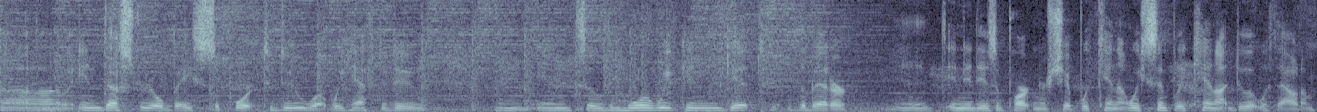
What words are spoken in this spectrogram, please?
uh, industrial-based support to do what we have to do. And, and so the more we can get, the better. And, it is a partnership. We cannot, we simply cannot do it without them.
